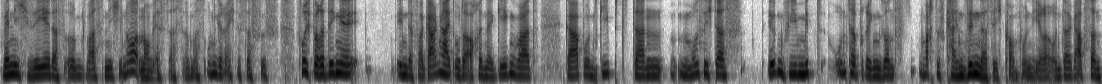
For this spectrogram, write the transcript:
wenn ich sehe, dass irgendwas nicht in Ordnung ist, dass irgendwas ungerecht ist, dass es furchtbare Dinge in der Vergangenheit oder auch in der Gegenwart gab und gibt, dann muss ich das irgendwie mit unterbringen, sonst macht es keinen Sinn, dass ich komponiere. Und da gab es dann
